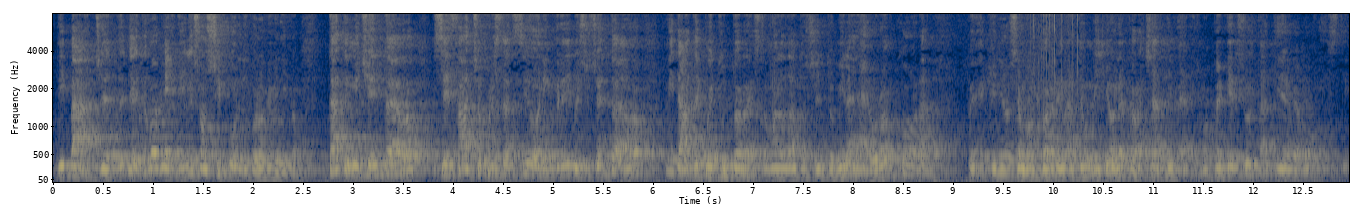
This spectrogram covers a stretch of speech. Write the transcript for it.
di budget. Ho detto va bene, io sono sicuro di quello che vi dico. Datemi 100 euro, se faccio prestazioni incredibili su 100 euro mi date poi tutto il resto. Mi hanno dato 100.000 euro ancora, quindi non siamo ancora arrivati a un milione, però ci arriveremo perché i risultati li abbiamo visti.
